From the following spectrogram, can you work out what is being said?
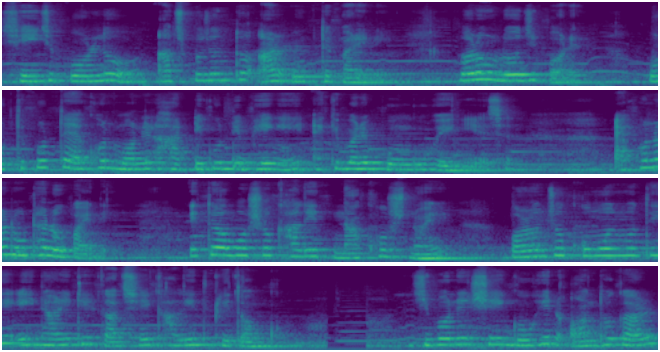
সেই যে পড়ল, আজ পর্যন্ত আর উঠতে পারেনি। বরং রোজই পড়ে। পড়তে পড়তে এখন মনের হাড্ডিগুড্ডি ভেঙে একেবারে পঙ্গু হয়ে গিয়েছে। এখন আর ওঠার উপায় নেই। এতে অবশ্য খালিদ নাখোশ নয়। বরঞ্চ কোমলমতি এই নারীটির কাছে খালিদ কৃতজ্ঞ। জীবনের সেই গহীন অন্ধকার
